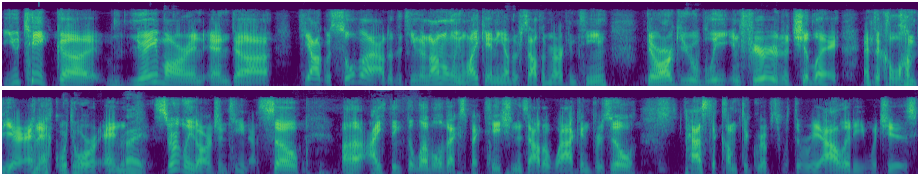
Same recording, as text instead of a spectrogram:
you take uh, Neymar and, and uh, Thiago Silva out of the team, they're not only like any other South American team, they're arguably inferior to Chile and to Colombia and Ecuador and right. certainly to Argentina. So uh, I think the level of expectation is out of whack, and Brazil has to come to grips with the reality, which is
